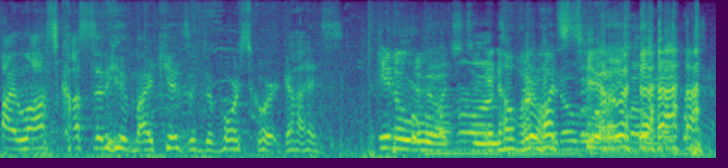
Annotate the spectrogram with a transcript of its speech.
I lost custody of my kids in divorce court, guys. In Overwatch 2. In Overwatch In Overwatch. 2.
